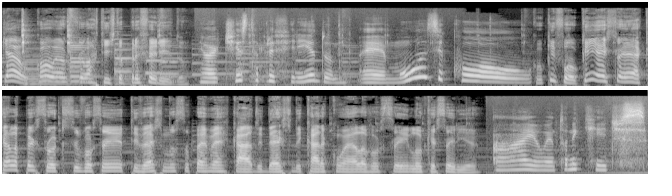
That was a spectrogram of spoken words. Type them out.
Kel, qual é o seu artista preferido? Meu artista preferido é músico ou. O que for? Quem é, é aquela pessoa que se você tivesse no supermercado e desse de cara com ela, você enlouqueceria? Ah, o Anthony Kids.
